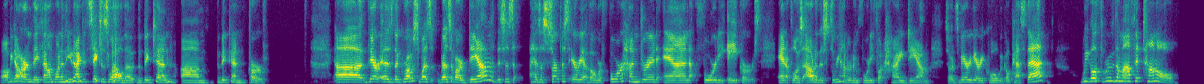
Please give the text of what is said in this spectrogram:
Well, I'll be darned, they found one in the United States as well, the, the Big Ten, um, the Big Ten curve. Uh, there is the Gross Reservoir Dam. This is has a surface area of over 440 acres and it flows out of this 340 foot high dam. So it's very, very cool. We go past that. We go through the Moffat Tunnel.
